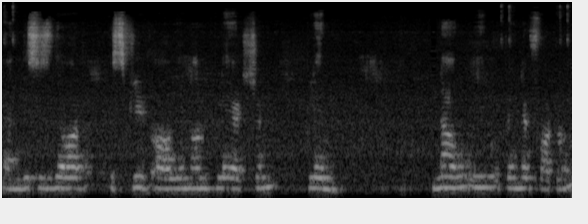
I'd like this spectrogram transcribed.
and this is the script all in on play action play. Now we open the photo.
